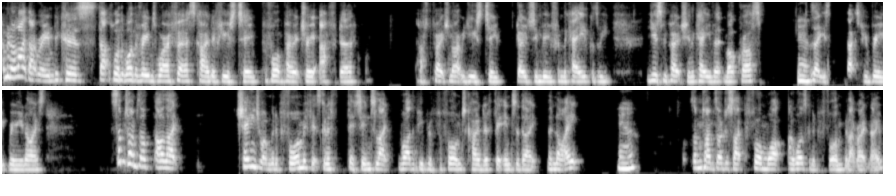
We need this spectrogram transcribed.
I mean, I like that room because that's one of the one of the rooms where I first kind of used to perform poetry after after poetry night. We used to go to move from the cave because we used to be poetry in the cave at Malt Cross. Yeah. So that used that used to be really really nice. Sometimes I'll, I'll like change what I'm going to perform if it's going to fit into like what other people have performed to kind of fit into the like, the night. Yeah. Sometimes I'll just like perform what I was going to perform, be like, right, no,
